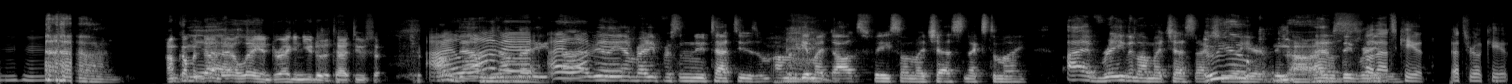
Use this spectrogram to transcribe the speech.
Mm-hmm. I'm coming down to LA and dragging you to the tattoo set. I I'm down. love dude. it. I'm ready. I love really it. am ready for some new tattoos. I'm, I'm gonna get my dog's face on my chest next to my. I have Raven on my chest actually right here. Big- I have a big Raven. Oh, that's cute. That's real cute.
